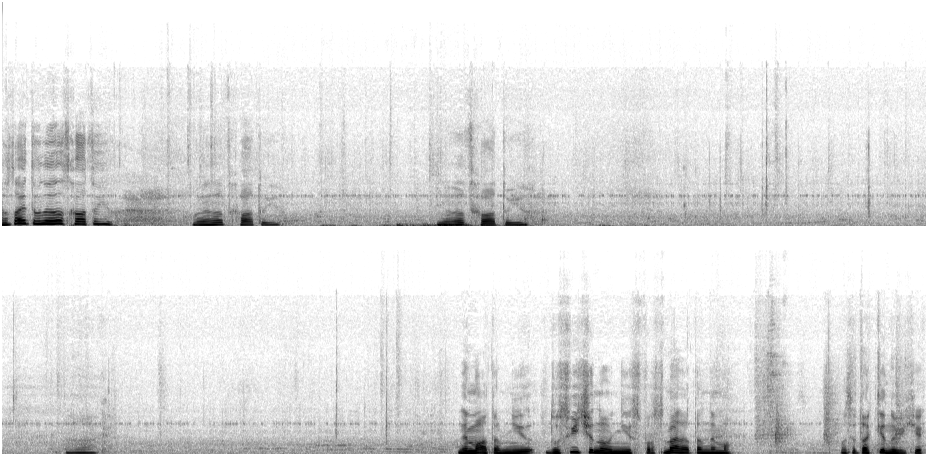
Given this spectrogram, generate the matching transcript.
Ви Знаєте, вони над хатою. Вони над хатою. Вони над хатою. Так. Нема там ні досвідченого, ні спортсмена там нема. Оце так кинув їх як.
